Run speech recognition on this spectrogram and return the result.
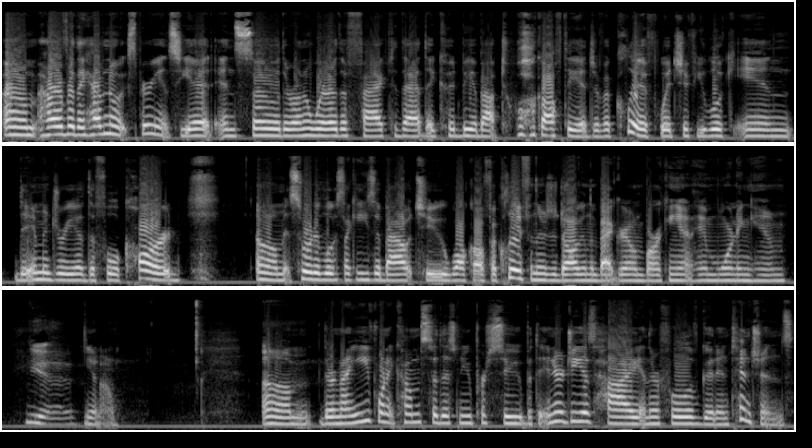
Um, however, they have no experience yet, and so they're unaware of the fact that they could be about to walk off the edge of a cliff. Which, if you look in the imagery of the Fool card, um, it sort of looks like he's about to walk off a cliff, and there's a dog in the background barking at him, warning him Yeah. you know. Um, they're naive when it comes to this new pursuit, but the energy is high and they're full of good intentions.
